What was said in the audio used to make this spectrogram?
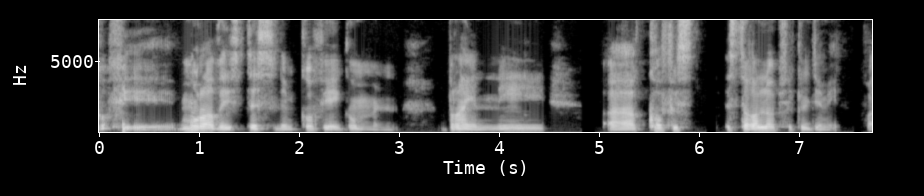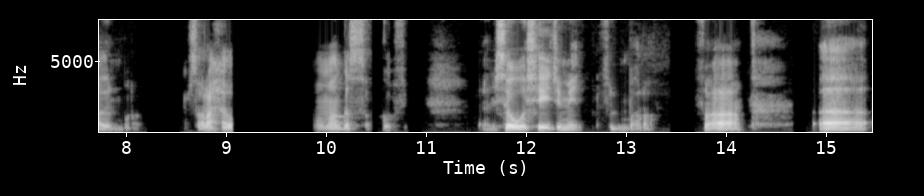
كوفي مو راضي يستسلم. كوفي يقوم من براين ني. آه كوفي استغلوه بشكل جميل في هذه المباراة. بصراحة هو ما قصر كوفي. يعني سوى شيء جميل في المباراة. ف آه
